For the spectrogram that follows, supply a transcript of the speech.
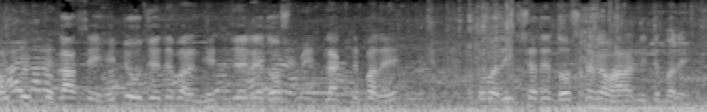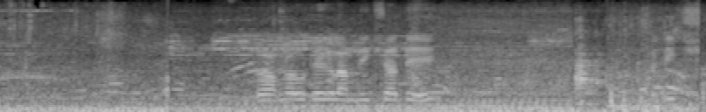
অল্প একটু কাছে হেঁটেও যেতে পারেন। হেঁটে গেলে দশ মিনিট লাগতে পারে, অথবা রিক্সাতে দশ টাকা ভাড়া নিতে পারে। তো আমরা উঠে গেলাম রিক্সাতে। রিক্সা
